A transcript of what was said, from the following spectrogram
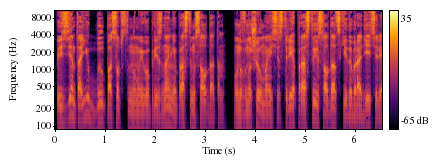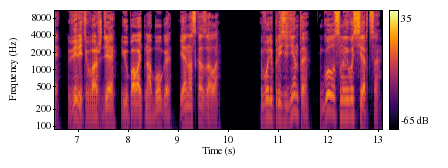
Президент Аюб был, по собственному его признанию, простым солдатом. Он внушил моей сестре простые солдатские добродетели, верить в вождя и уповать на Бога, и она сказала, «Воля президента — голос моего сердца,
